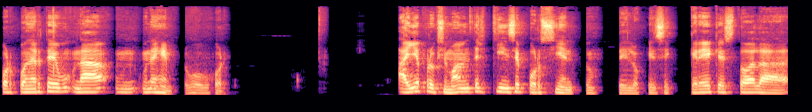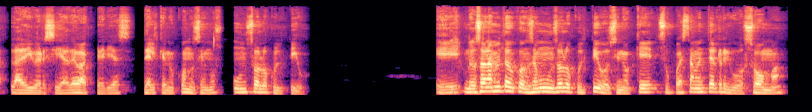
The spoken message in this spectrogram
Por ponerte una, un, un ejemplo, Jorge hay aproximadamente el 15% de lo que se cree que es toda la, diversidad de bacterias del que no conocemos un solo cultivo. Eh, no solamente no conocemos un solo cultivo, sino que supuestamente el ribosoma,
